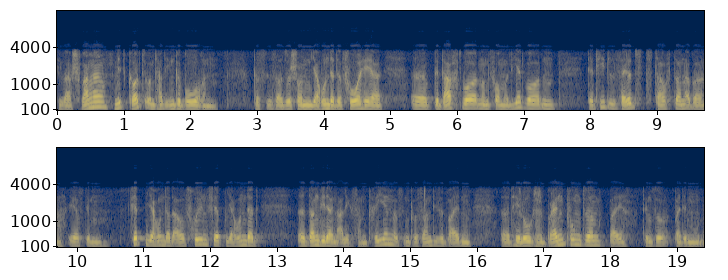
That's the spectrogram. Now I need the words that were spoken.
sie war schwanger mit Gott und hat ihn geboren. Das ist also schon Jahrhunderte vorher äh, gedacht worden und formuliert worden. Der Titel selbst taucht dann aber erst im vierten Jahrhundert auf, frühen vierten Jahrhundert, äh, dann wieder in Alexandrien. Das ist interessant, diese beiden äh, theologischen Brennpunkte bei dem, so, bei dem äh,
